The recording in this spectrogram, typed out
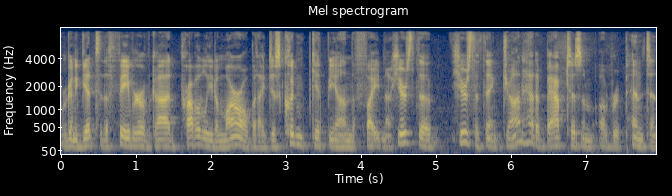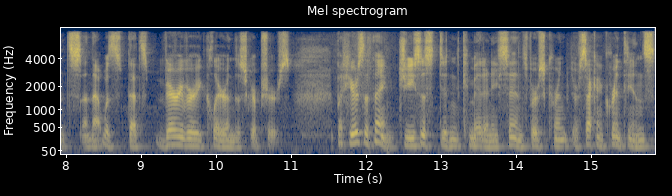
We're going to get to the favor of God probably tomorrow, but I just couldn't get beyond the fight. Now, here's the here's the thing. John had a baptism of repentance, and that was that's very very clear in the scriptures. But here's the thing: Jesus didn't commit any sins. First Corinthians or Second Corinthians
